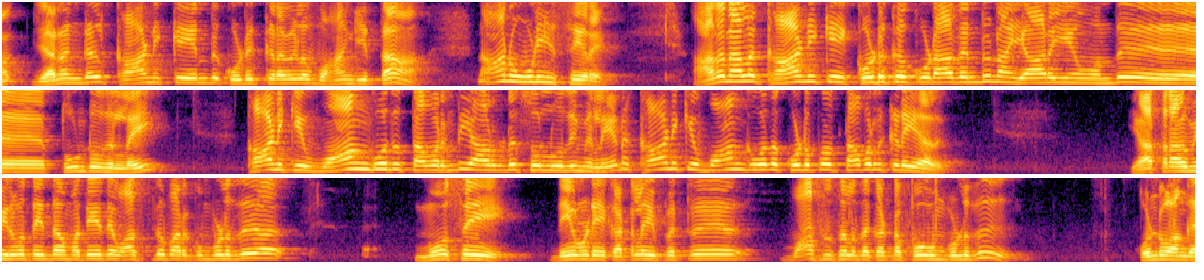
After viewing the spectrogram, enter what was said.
மக் ஜனங்கள் காணிக்கை என்று கொடுக்கிறவர்களை வாங்கித்தான் நானும் ஊழியம் செய்கிறேன். அதனால் காணிக்கை கொடுக்கக்கூடாதென்று நான் யாரையும் வந்து தூண்டுவதில்லை. காணிக்கை வாங்குவது தவறு என்று யாருக்கிட்ட சொல்வதும் இல்லை. ஏன்னா காணிக்கை வாங்குவதை கொடுப்பது தவறு கிடையாது. யாத்ராகம் இருபத்தைந்தாம் மத்தியத்தை வாசித்து பார்க்கும் பொழுது மோசை தேவனுடைய கட்டளை பெற்று வாசஸ்தலத்தை கட்ட போகும் பொழுது கொண்டு வாங்க.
